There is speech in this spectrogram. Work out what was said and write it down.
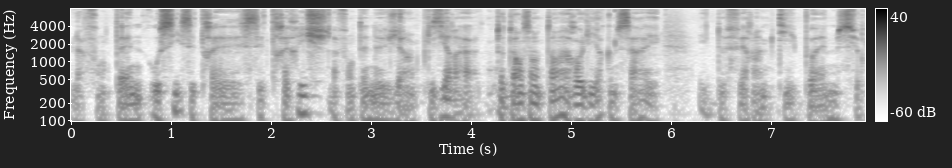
la Fontaine aussi, c'est très, riche. La Fontaine, j'ai un plaisir de temps en temps à relire comme ça et, de faire un petit poème sur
